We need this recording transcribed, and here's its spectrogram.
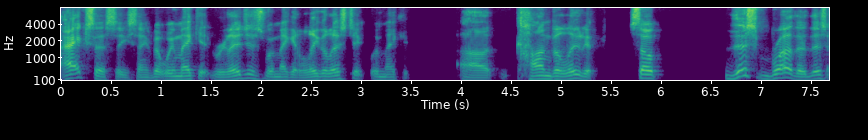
access these things. But we make it religious, we make it legalistic, we make it uh, convoluted. So this brother, this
